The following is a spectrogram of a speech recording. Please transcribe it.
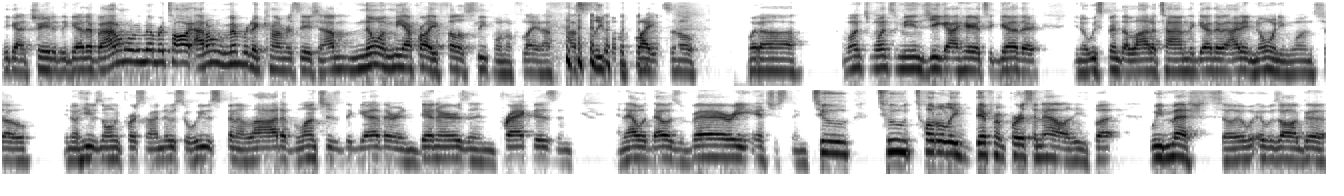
they got traded together. But I don't remember talk. I don't remember the conversation. I'm knowing me. I probably fell asleep on the flight. I, I sleep on the flight. So, but uh, once once me and G got here together, you know, we spent a lot of time together. I didn't know anyone, so you know, he was the only person I knew. So we would spend a lot of lunches together and dinners and practice and and that was that was very interesting. Two two totally different personalities, but we meshed, so it, it was all good.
